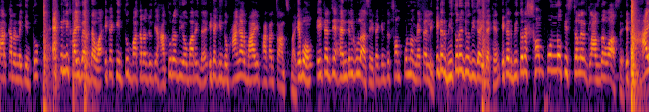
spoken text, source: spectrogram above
তার কারণে কিন্তু অ্যাক্রিলিক ফাইবার দেওয়া, এটা কিন্তু বাচ্চারা যদি হাতুড়া দিয়েও বাড়ি দেয়, এটা কিন্তু ভাঙার ভাই ফাটার চান্স নাই। এবং এটার যে হ্যান্ডেলগুলো আছে, এটা কিন্তু সম্পূর্ণ মেটালিক এটার ভিতরে যদি যাই দেখেন, এটার ভিতরে সম্পূর্ণ ক্রিস্টালের গ্লাস দেওয়া আছে। এটা হাই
